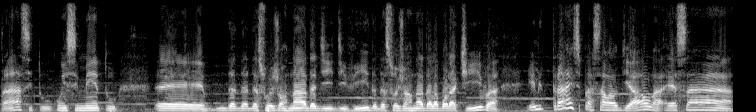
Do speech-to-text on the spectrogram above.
tácito, o conhecimento é, da, da, da, sua jornada de, de vida, da sua jornada laborativa, ele traz para a sala de aula essa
